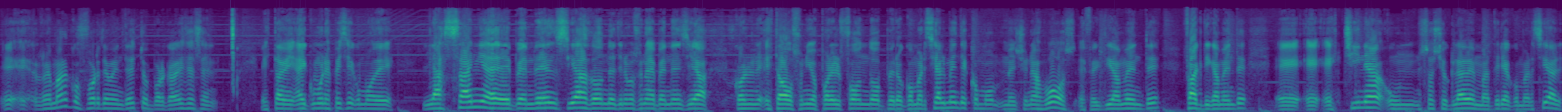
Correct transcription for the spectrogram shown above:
Eh, eh, remarco fuertemente esto porque a veces está bien, hay como una especie como de lasaña de dependencias, donde tenemos una dependencia con Estados Unidos por el fondo, pero comercialmente es como mencionás vos, efectivamente, fácticamente, eh, eh, es China un socio clave en materia comercial.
